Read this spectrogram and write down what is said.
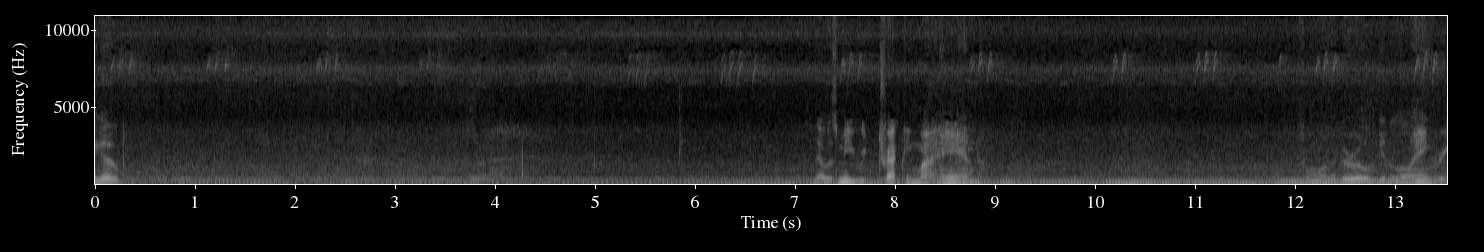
They go. That was me retracting my hand from one of the girls getting a little angry.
